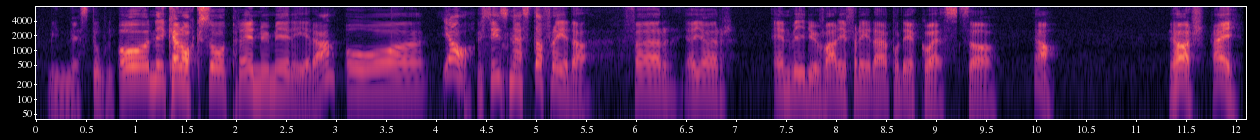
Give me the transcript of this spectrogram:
min eh, stol. Och ni kan också prenumerera. Och ja, vi syns nästa fredag. För jag gör en video varje fredag här på DKS. Så ja, vi hörs. Hej!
